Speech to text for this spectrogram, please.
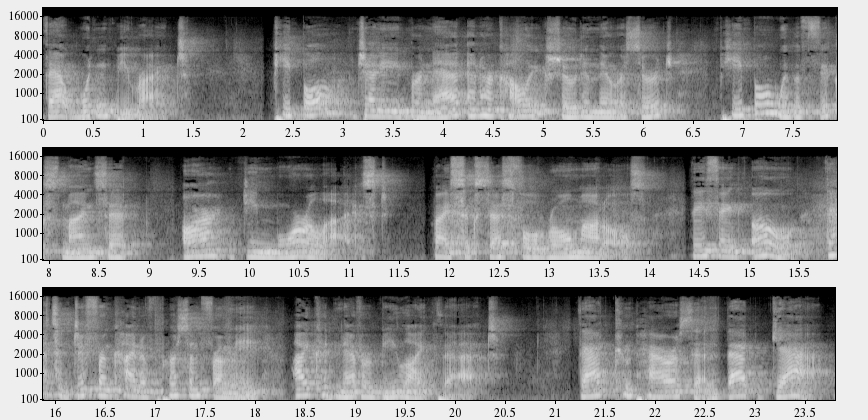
that wouldn't be right. People, Jeni Burnette and her colleagues showed in their research, people with a fixed mindset are demoralized by successful role models. They think, oh, that's a different kind of person from me. I could never be like that. That comparison, that gap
